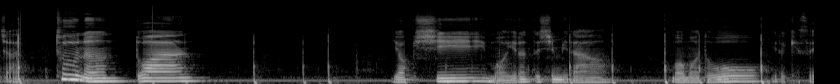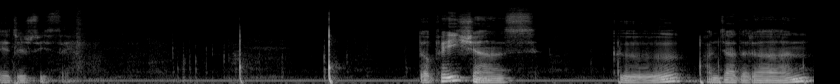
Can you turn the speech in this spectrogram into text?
자, to는 또한 역시 뭐 이런 뜻입니다. 뭐뭐도 이렇게 쓰여질 수 있어요. The patients 그 환자들은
